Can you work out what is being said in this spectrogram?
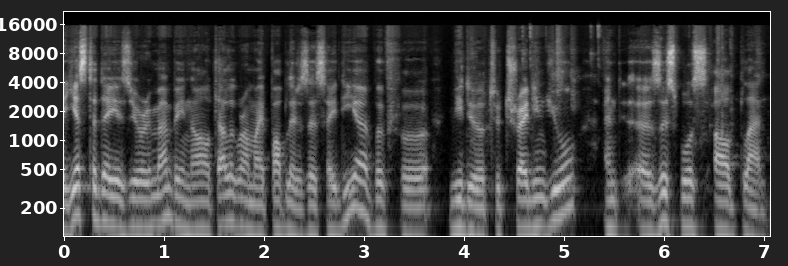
yesterday, as you remember, in our Telegram, I published this idea with video to trading you, and this was our plan.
